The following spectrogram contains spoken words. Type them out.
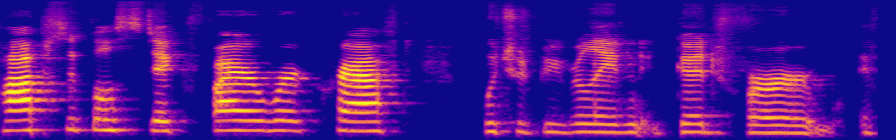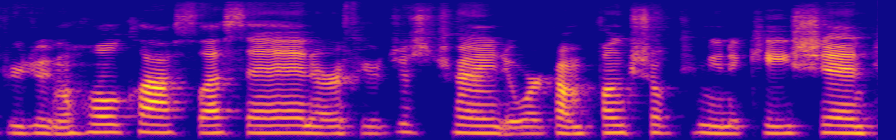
popsicle stick firework craft which would be really good for if you're doing a whole class lesson or if you're just trying to work on functional communication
